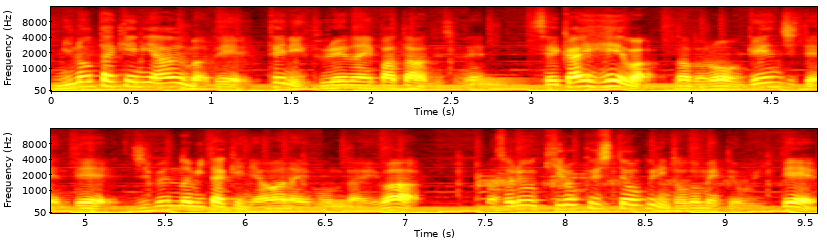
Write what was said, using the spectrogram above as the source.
身の丈に合うまで手に触れないパターンですね。世界平和などの現時点で自分の身丈に合わない問題は、ま、それを記録しておくにとどめておいて、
